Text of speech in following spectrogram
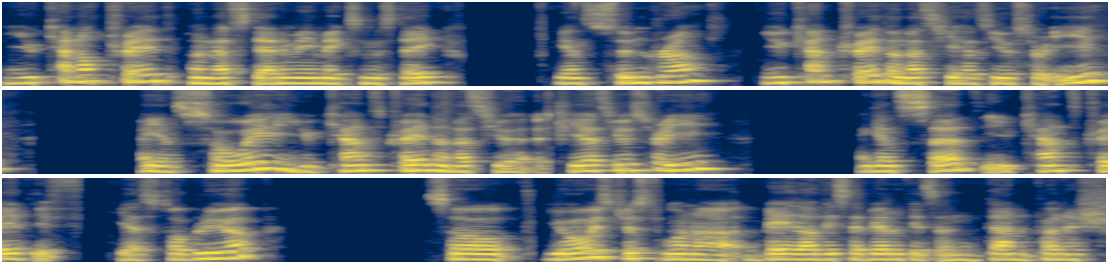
you cannot trade unless the enemy makes a mistake. Against Syndra, you can't trade unless she has used her E. Against Zoe, you can't trade unless you, she has used her E. Against Zed, you can't trade if he has W up. So you always just want to bait out these abilities and then punish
